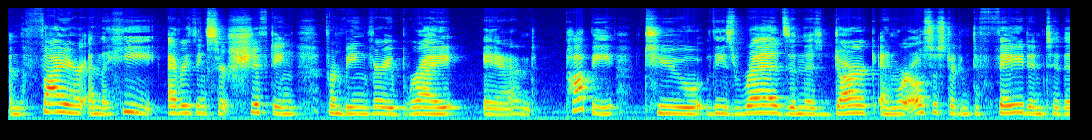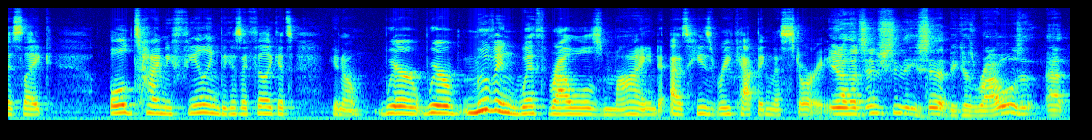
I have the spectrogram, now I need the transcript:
and the fire and the heat, everything starts shifting from being very bright and poppy to these reds and this dark and we're also starting to fade into this like old timey feeling because I feel like it's you know we're we're moving with Raoul's mind as he's recapping this story. You know, that's interesting that you say that because Raoul is at,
